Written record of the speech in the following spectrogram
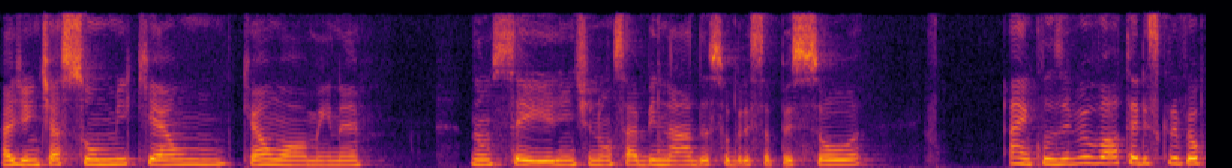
A gente assume que é um que é um homem, né? Não sei, a gente não sabe nada sobre essa pessoa. Ah, inclusive o Walter escreveu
